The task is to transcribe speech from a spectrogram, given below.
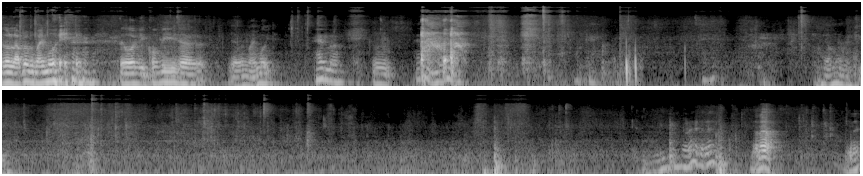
lâu lắm rồi máy mũi từ hồi bị covid giờ giờ máy mũi hết luôn. Ừ. hết rồi nữa. giống như mình kỹ Vào đây, vào đây. Đó nào. Vào đây.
